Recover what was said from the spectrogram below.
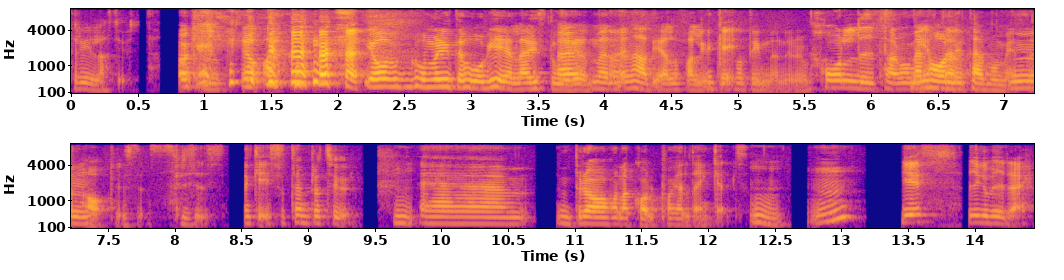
trillat ut. Okej. Ja. Jag kommer inte ihåg hela historien men den hade i alla fall inte Okej. fått in den i rumpan. Håll i termometern. Men håll i termometern, Mm. ja precis. Precis. Okej, så temperatur. Mm. Ehm, bra att hålla koll på helt enkelt. Mm. Mm. Yes, vi går vidare.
